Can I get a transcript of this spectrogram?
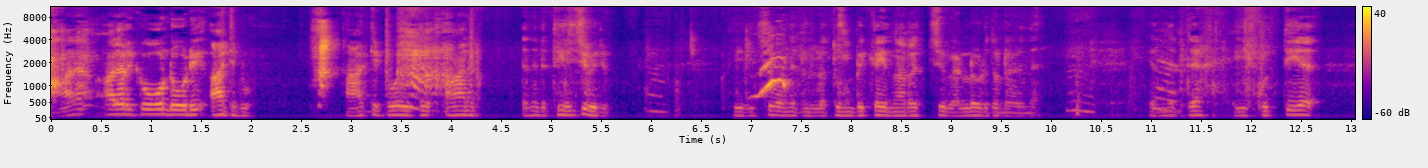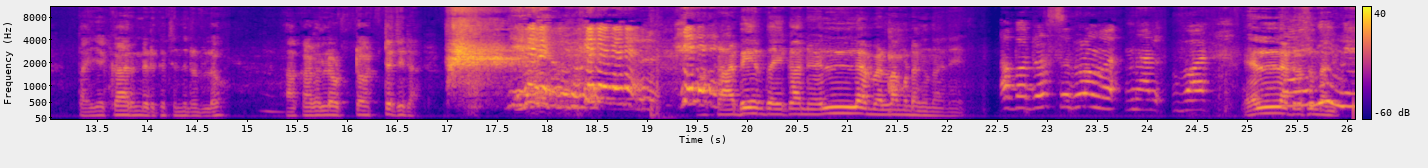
ആന അലറിക്കൊണ്ട് ഓടി ആറ്റിപ്പോവും. ആറ്റിപ്പോയിട്ട് ആന എന്നിട്ട് തിരിച്ചു വരും. തിരിച്ചു വന്നിട്ടുണ്ടല്ലോ തുമ്പിക്കൈ നിറച്ച് വെള്ളം എടുത്തോണ്ട് വരുന്നത് എന്നിട്ട് ഈ കുത്തിയ തയ്യക്കാരന്റെ അടുക്ക ചെന്നിട്ടുണ്ടല്ലോ. ആ കടലിലൊട്ടൊറ്റ ഒറ്റ ചിര. കടയും തയ്ക്കാനും എല്ലാം വെള്ളം കൊണ്ടങ്ങ് ഡ്രസ്സുകൾ എല്ലാ ഡ്രസ്സും തന്നെ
